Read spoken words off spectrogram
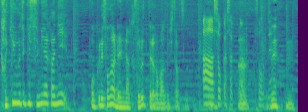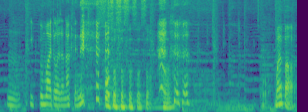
可及的速やかに遅れそうなら連絡するっていうのがまず一つああ、うんそっかそっかうん。そうね。ですね。うんうん。一分前とかじゃなくてね。そうそうそうそうそうそう。うんそうまあやっぱ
